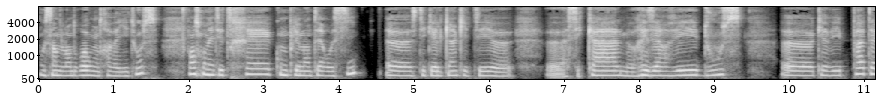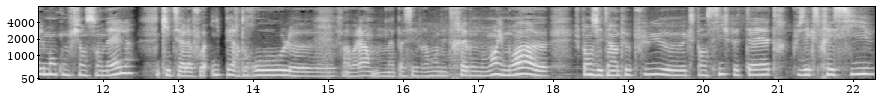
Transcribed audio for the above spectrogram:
au sein de l'endroit où on travaillait tous. Je pense qu'on était très complémentaires aussi. C'était quelqu'un qui était assez calme, réservé, douce. Euh, qui avait pas tellement confiance en elle, qui était à la fois hyper drôle. Enfin voilà, on a passé vraiment des très bons moments. Et moi, je pense j'étais un peu plus expansive peut-être, plus expressive.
